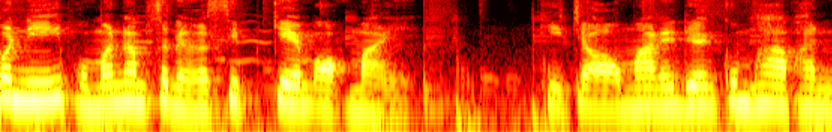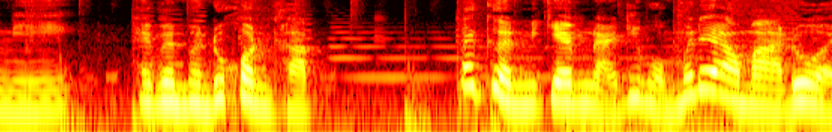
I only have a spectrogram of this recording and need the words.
วันนี้ผมมานำเสนอ 10 เกมออกใหม่ ที่จะออกมาในเดือนกุมภาพันธ์นี้ ให้เพื่อนๆทุกคนครับ ถ้าเกิดมีเกมไหนที่ผมไม่ได้เอามาด้วย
